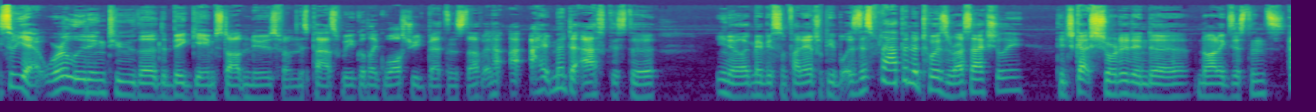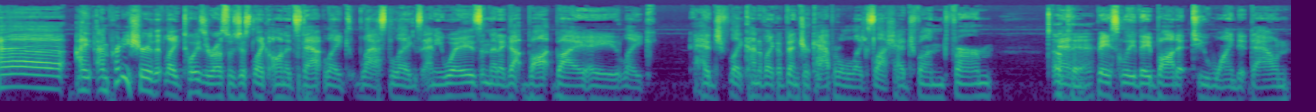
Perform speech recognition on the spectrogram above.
so yeah, we're alluding to the the big GameStop news from this past week with like Wall Street bets and stuff. And I, I meant to ask this to, you know, like maybe some financial people. Is this what happened to Toys R Us? Actually, they just got shorted into non-existence. Uh, I, I'm pretty sure that like Toys R Us was just like on its da- like last legs anyways, and then it got bought by a like hedge, like kind of like a venture capital like slash hedge fund firm. Okay. And basically, they bought it to wind it down.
